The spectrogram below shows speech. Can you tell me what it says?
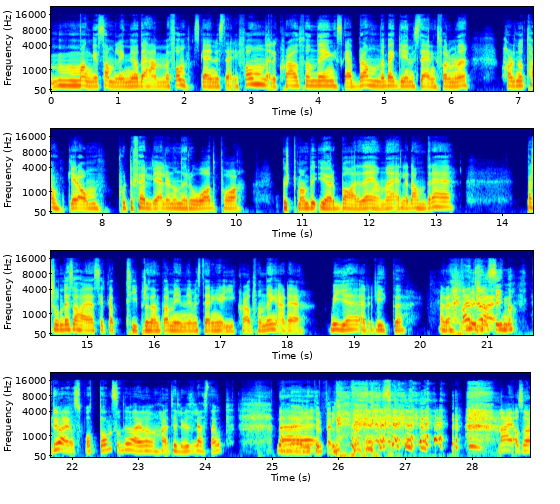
mange sammenligner jo det her med fond. Skal jeg investere i fond eller crowdfunding? Skal jeg blande begge investeringsformene? Har du noen tanker om portefølje eller noen råd på Burde man gjøre bare det ene eller det andre? Personlig så har jeg ca. 10% av mine investeringer i crowdfunding. Er det mye eller lite? Er det Nei, mulig mulig å er- si noe? Du er jo spot on, så du er jo, har jo tydeligvis lest deg opp. Det, det er litt tilfeldig. Nei, altså,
